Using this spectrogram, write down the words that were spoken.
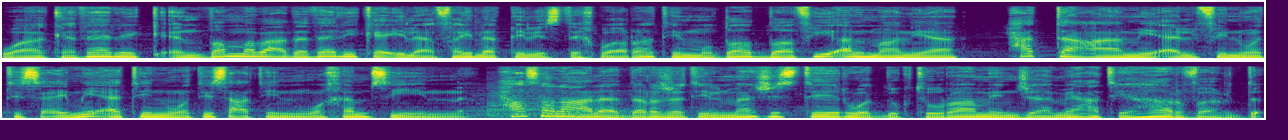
وكذلك انضم بعد ذلك إلى فيلق الاستخبارات المضادة في ألمانيا حتى عام 1959 حصل على درجة الماجستير والدكتوراه من جامعة هارفارد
